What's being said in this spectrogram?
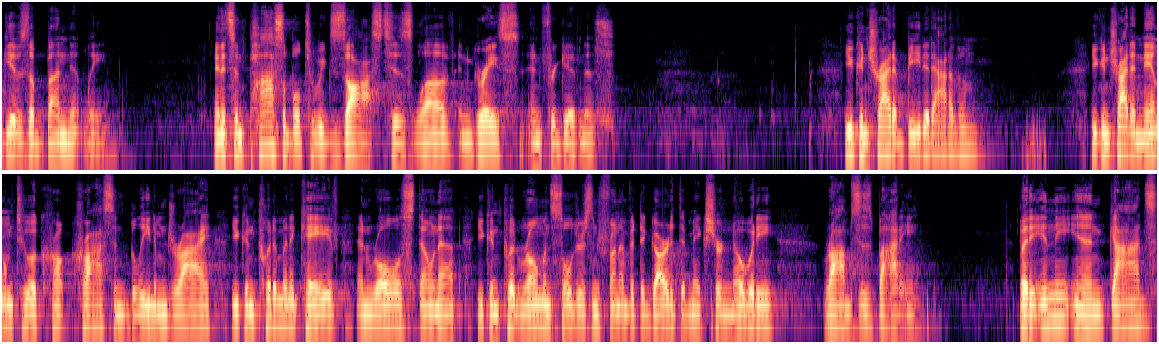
gives abundantly, and it's impossible to exhaust his love and grace and forgiveness. You can try to beat it out of him, you can try to nail him to a cross and bleed him dry. You can put him in a cave and roll a stone up. You can put Roman soldiers in front of it to guard it to make sure nobody robs his body. But in the end, God's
